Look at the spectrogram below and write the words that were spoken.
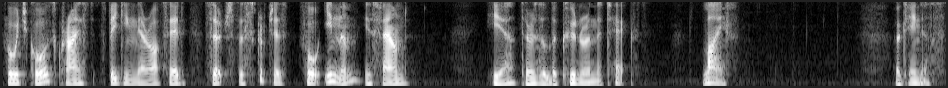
For which cause Christ, speaking thereof, said, Search the Scriptures, for in them is found here there is a lacuna in the text. Life. Ochinus.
